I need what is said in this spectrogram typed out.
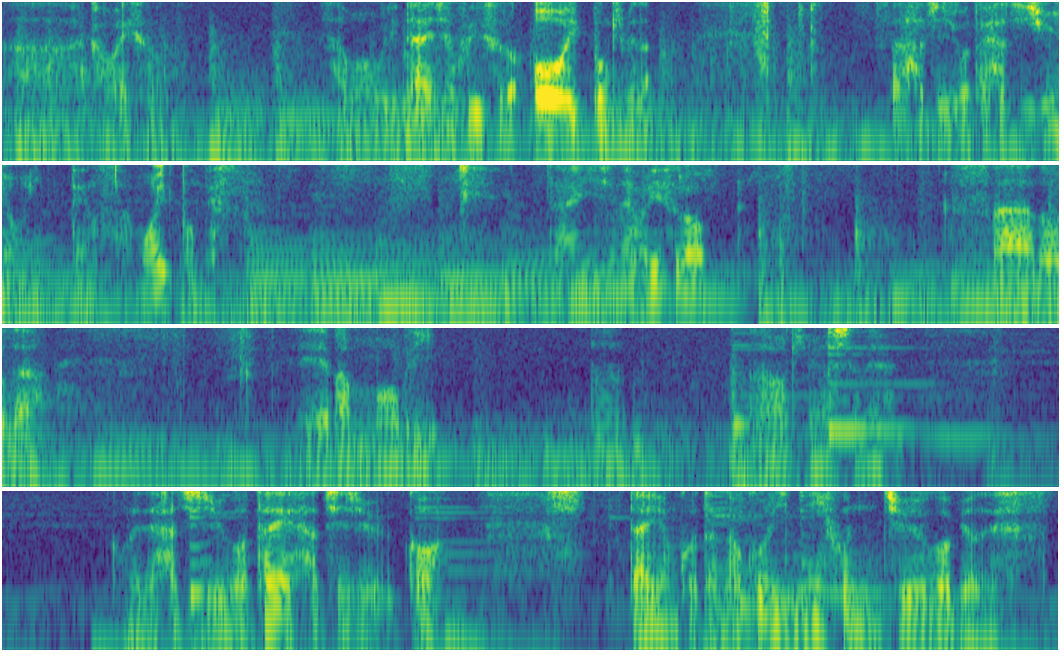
あーかわいそうに。さあモーブリ大事なフリースロー。おお1本決めた。さあ85対841点差。もう1本です。大事なフリースロー。さあどうだ？A 番モーブリーうん。ああ決めましたね。これで85対85第4クォーター残り2分15秒です。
